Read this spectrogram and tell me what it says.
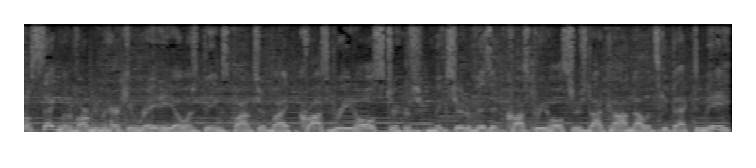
Final segment of Armed American Radio is being sponsored by Crossbreed Holsters. Make sure to visit crossbreedholsters.com. Now let's get back to me.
